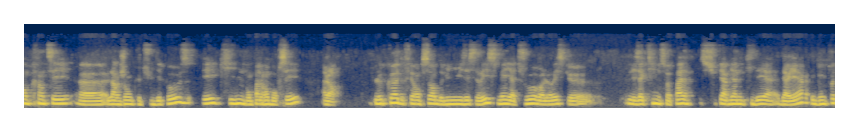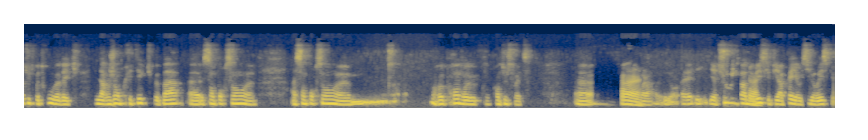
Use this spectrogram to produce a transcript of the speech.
emprunter l'argent que tu déposes et qui ne vont pas le rembourser. Alors, le code fait en sorte de minimiser ces risques, mais il y a toujours le risque les actifs ne soient pas super bien liquidés euh, derrière. Et donc, toi, tu te retrouves avec l'argent prêté que tu ne peux pas 100%, euh, euh, à 100% reprendre quand tu le souhaites. Voilà. Il y a toujours une part de risque, et puis après, il y a aussi le risque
